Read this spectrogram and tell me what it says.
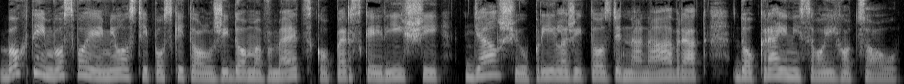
Boh tým vo svojej milosti poskytol Židom v Mécko-Perskej ríši ďalšiu príležitosť na návrat do krajiny svojich otcov.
